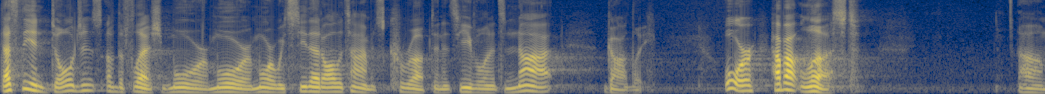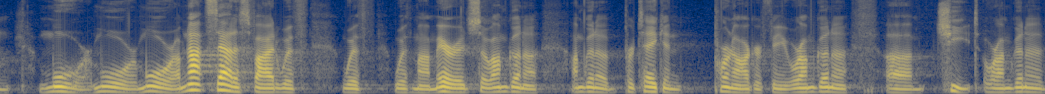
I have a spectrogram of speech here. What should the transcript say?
That's the indulgence of the flesh. More, more, more. We see that all the time. It's corrupt and it's evil and it's not godly. Or how about lust? Um, more, more, more. I'm not satisfied with, with, with my marriage, so I'm gonna I'm gonna partake in pornography, or I'm gonna um, cheat, or I'm gonna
